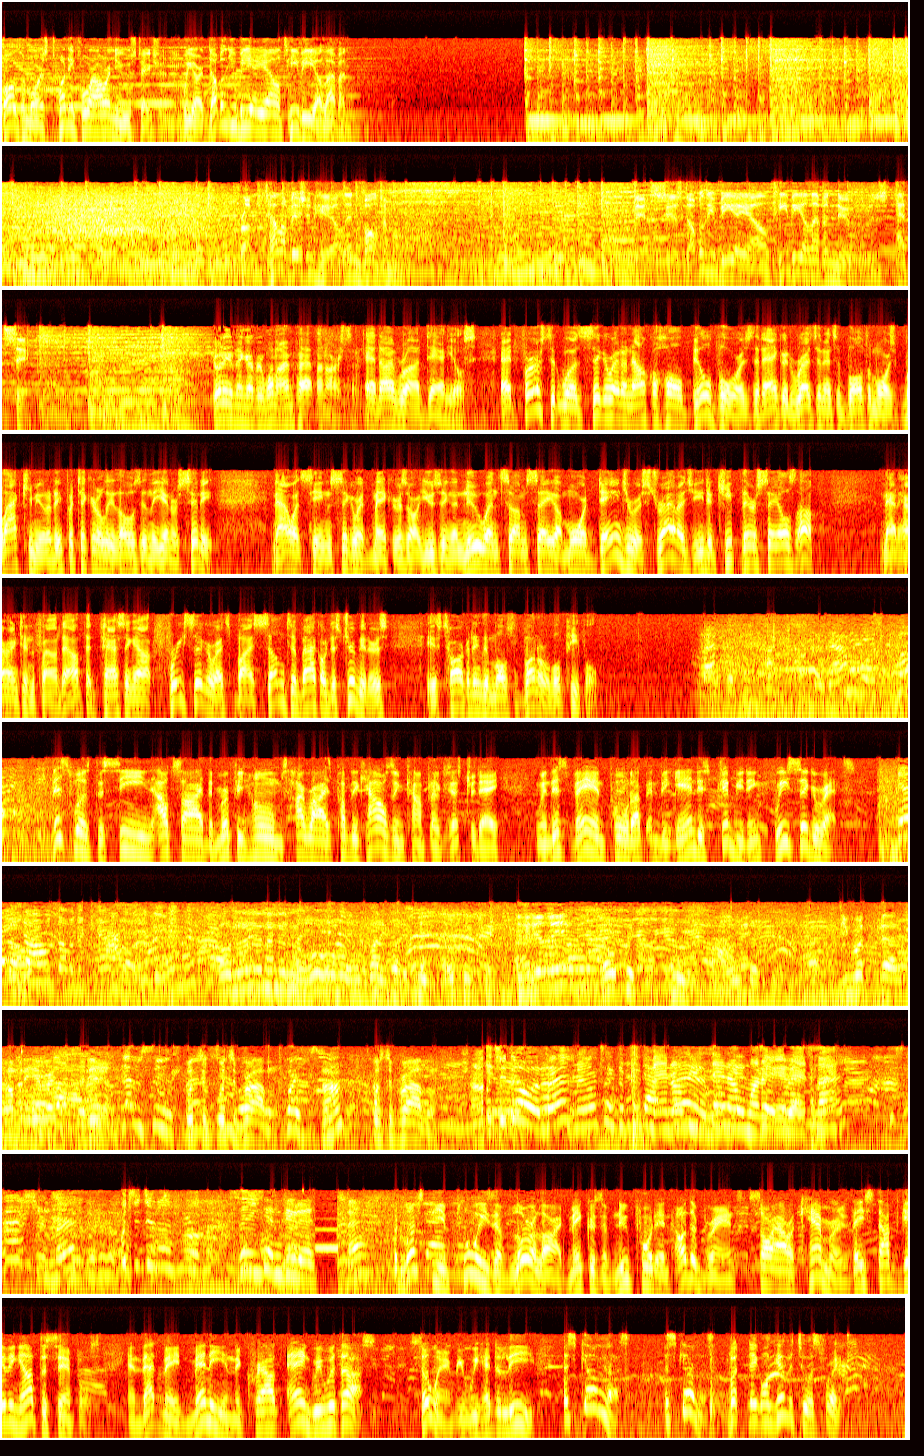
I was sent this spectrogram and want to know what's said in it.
Baltimore's 24-hour news station. We are WBAL TV 11. From Television Hill in Baltimore, this is WBAL TV 11 News at 6. Good evening, everyone. I'm Pat Menarson. And I'm Rod Daniels. At first, it was cigarette and alcohol billboards that anchored residents of Baltimore's black community, particularly those in the inner city. Now it seems cigarette makers are using a new and some say a more dangerous strategy to keep their sales up. Matt Harrington found out that passing out free cigarettes by some tobacco distributors is targeting the most vulnerable people. This was the scene outside the Murphy Homes high-rise public housing complex yesterday when this van pulled up and began distributing free cigarettes. There you go. Oh, no, no, no, no, no. Oh, oh, oh, buddy, buddy, please, no pictures. Is it illegal? No pictures, please. No pictures. You with the company here, right? It is. Let me see it. What's the, what's the problem? Huh? What's the problem? What you doing, man? Man, don't take the picture. Man, don't they don't wanna hear that, man. It's action, man. What you do that for, man? See, you didn't do this, man. But once the employees of Lorillard, makers of Newport and other brands, saw our cameras, they stopped giving out the samples. And that made many in the crowd angry with us. So angry we had to leave. It's killing us. It's killing us. But they're going to give it to us free.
